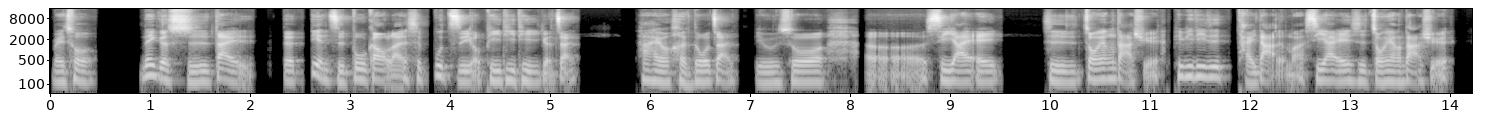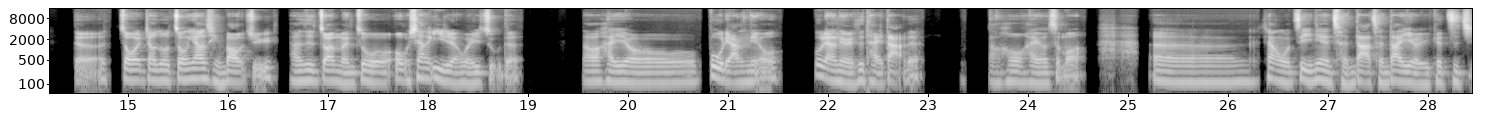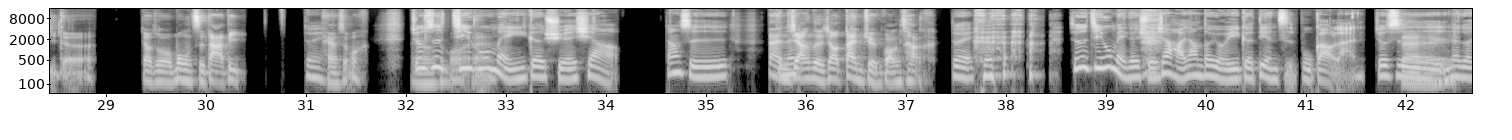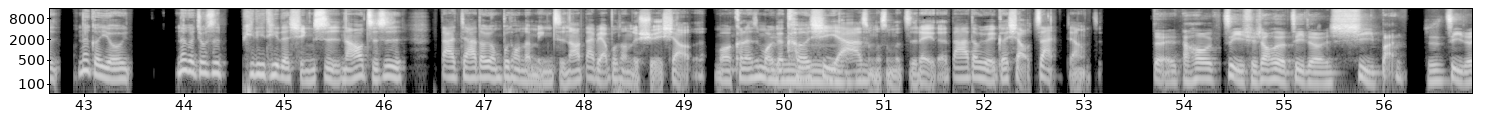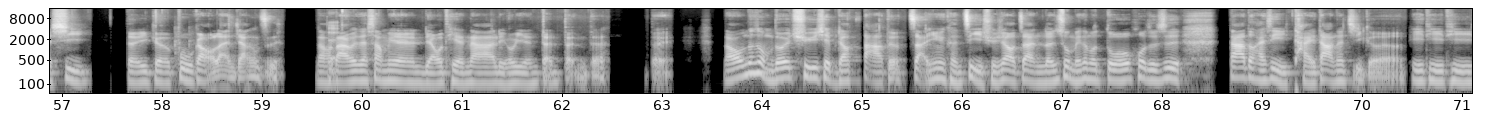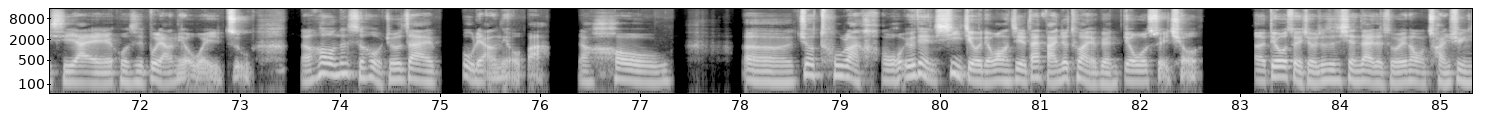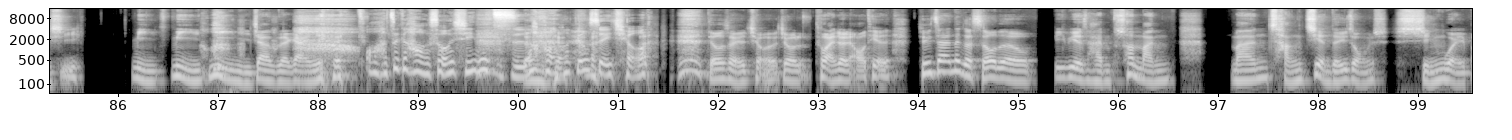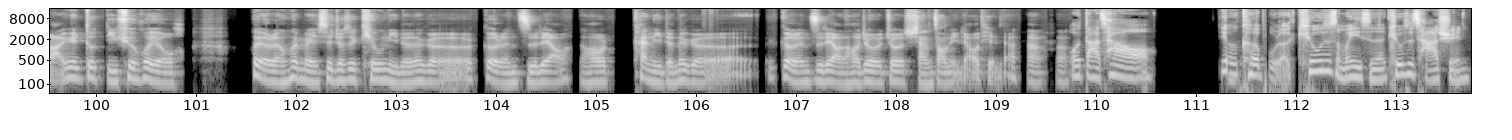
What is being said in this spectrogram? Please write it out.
没错，那个时代的电子布告栏是不只有 PTT 一个站。它还有很多站，比如说，呃，CIA 是中央大学，PPT 是台大的嘛，CIA 是中央大学的中叫做中央情报局，它是专门做偶像艺人为主的。然后还有不良牛，不良牛也是台大的。然后还有什么？呃，像我自己念成大，成大也有一个自己的叫做梦之大地。对，还有什么？就是几乎每一个学校。当时淡江的叫蛋卷广场，对，就是几乎每个学校好像都有一个电子布告栏，就 是那个那个有那个就是 PPT 的形式，然后只是大家都用不同的名字，然后代表不同的学校的，某可能是某一个科系啊，什么什么之类的，大家都有一个小站这样子。对，然后自己学校会有自己的系版，就是自己的系的一个布告栏这样子，然后大家会在上面聊天啊、留言等等的，对。然后那时候我们都会去一些比较大的站，因为可能自己学校站人数没那么多，或者是大家都还是以台大那几个 PTT、CIA 或是不良牛为主。然后那时候我就在不良牛吧，然后呃，就突然我有点细节有点忘记了，但反正就突然有个人丢我水球，呃，丢水球就是现在的所谓那种传讯息。密密密你这样子的概念，哇，这个好熟悉的词哦，丢水球，丢水球就突然就聊天。其实，在那个时候的 BBS 还算蛮蛮常见的一种行为吧，因为都的确会有会有人会每次就是 Q 你的那个个人资料，然后看你的那个个人资料，然后就就想找你聊天这样。嗯嗯，我打岔哦，又科普了，Q 是什么意思呢？Q 是查询。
